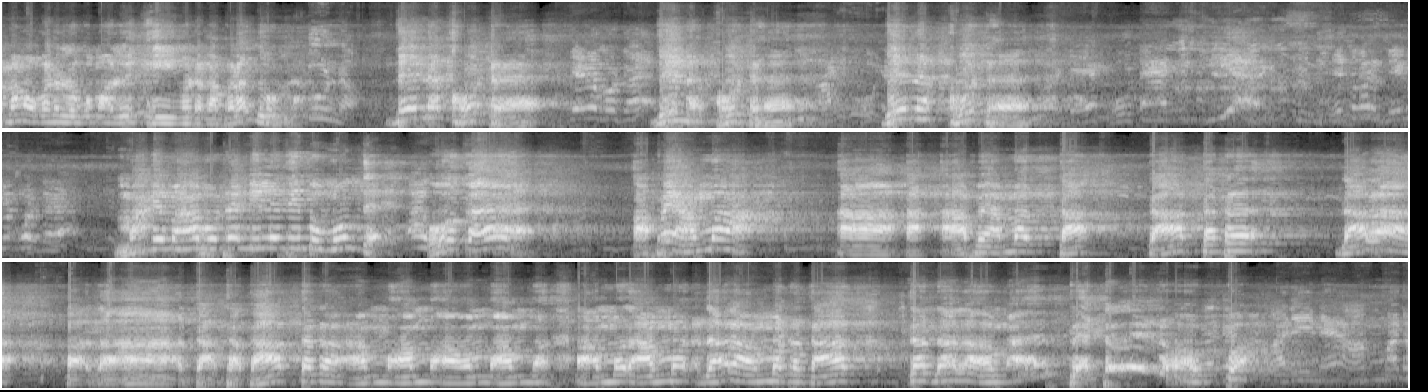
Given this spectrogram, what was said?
මම ඔකට ලොකු මාළුවේ හීමකට කපලා දුන්නා. දෙනකොට දෙනකොට දෙනකොට මගේ මාපොට නිල තිබ්බ මුද්ද ඕක අපේ අම්මා අපේ අම්මා තාත්තට දාලා තාත්තට අම්ම අම්ම අම්ම අම්ම අම්ම අම්ම දාලා අම්මට තාත්තා දාලා අම්ම පැටලෙනවා අප්පා අනේ නෑ අම්මට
